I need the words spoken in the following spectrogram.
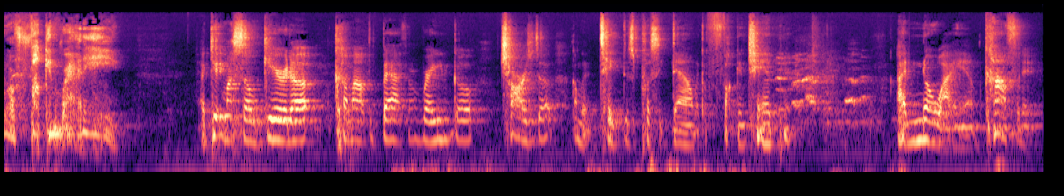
Are fucking ready. I get myself geared up, come out the bathroom, ready to go, charged up. I'm gonna take this pussy down like a fucking champion. I know I am, confident.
